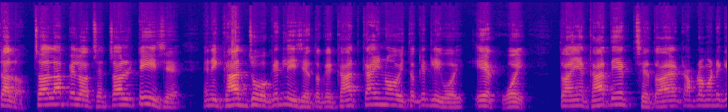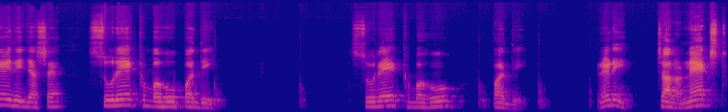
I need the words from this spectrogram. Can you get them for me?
ચાલો, ચલ આપેલો છે, ચલ ટી છે. એની ઘાત જુઓ કેટલી છે? તો કે ઘાત કાંઈ ન હોય તો કેટલી હોય? એક હોય. તો અહીંયા ઘાત એક છે, તો આ આપણા માટે કેવી થઈ જશે? સુરેખ બહુપદી. સુરેખ બહુપદી. રેડી ચાલો નેક્સ્ટ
